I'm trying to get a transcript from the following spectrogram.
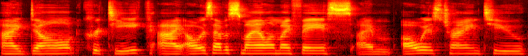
I don't critique. I always have a smile on my face. I'm always trying to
